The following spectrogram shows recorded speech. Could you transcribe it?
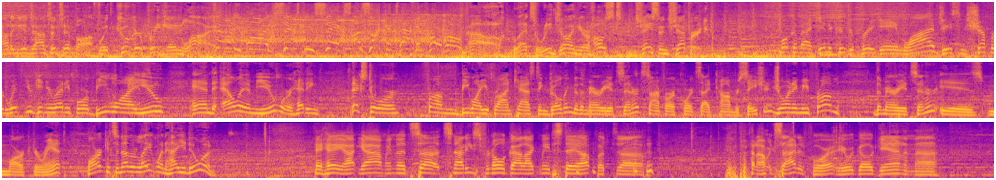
Counting you down to tip off with Cougar Pregame Live. 75 66, a Zuck attack in Provo. Now, let's rejoin your host, Jason Shepard. Welcome back into Cougar Pregame Live. Jason Shepard with you, getting you ready for BYU and LMU. We're heading next door from the BYU Broadcasting Building to the Marriott Center. It's time for our courtside conversation. Joining me from the Marriott Center is Mark Durrant. Mark, it's another late one. How you doing? Hey, hey, uh, yeah. I mean, it's uh, it's not easy for an old guy like me to stay up, but uh, but I'm excited for it. Here we go again, and uh,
